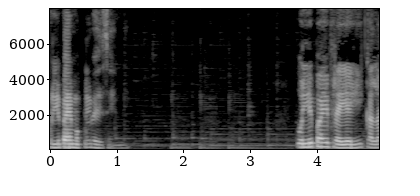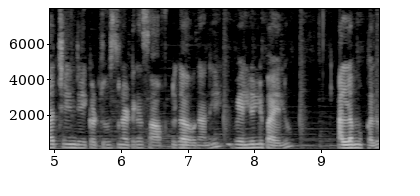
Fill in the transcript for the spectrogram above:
ఉల్లిపాయ ముక్కలు వేసేయండి. ఉల్లిపాయ ఫ్రై అయ్యి కలర్ చేంజ్ అయ్యి ఇక్కడ చూస్తున్నట్టుగా సాఫ్ట్గా అవగానే వెల్లుల్లిపాయలు అల్లం ముక్కలు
